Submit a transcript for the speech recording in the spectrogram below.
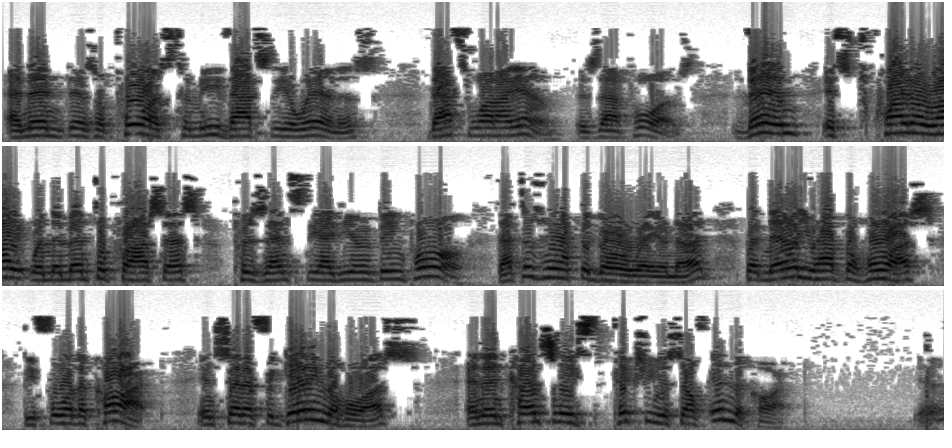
and then there's a pause, to me that's the awareness. That's what I am, is that pause. Then it's quite all right when the mental process presents the idea of being Paul. That doesn't have to go away or not, but now you have the horse before the cart. Instead of forgetting the horse and then constantly picturing yourself in the cart. Yeah?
